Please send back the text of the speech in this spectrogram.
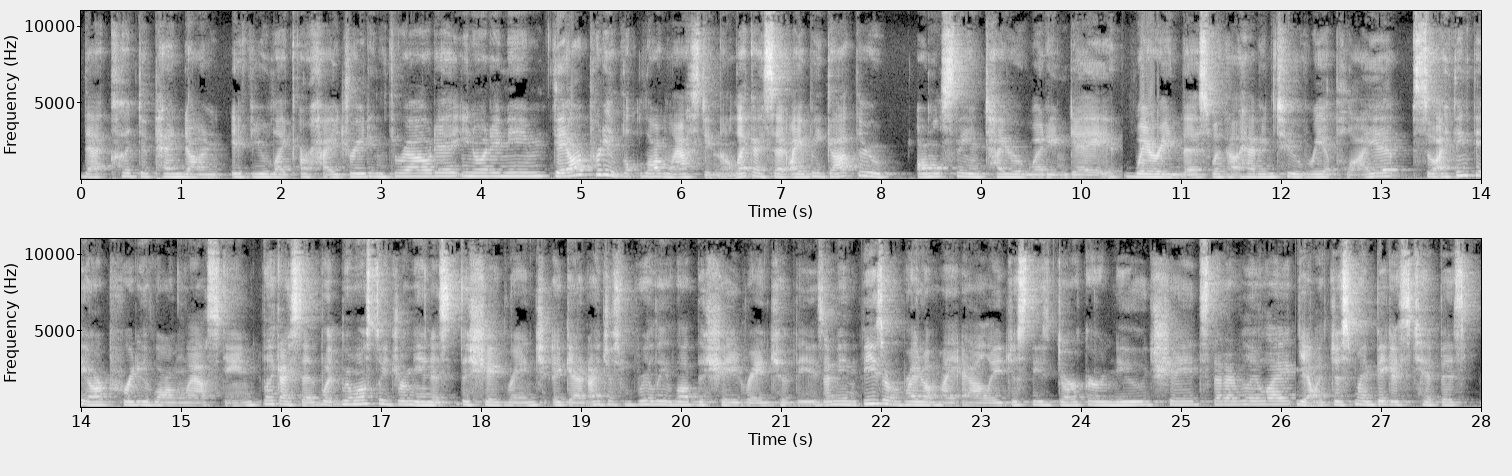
that could depend on if you like are hydrating throughout it, you know what I mean? They are pretty long lasting though. Like I said, I we got through almost the entire wedding day wearing this without having to reapply it. So I think they are pretty long lasting. Like I said, what mostly drew me in is the shade range again. I just really love the shade range of these. I mean, these are right up my alley, just these darker nude shades that I really like. Yeah, just my biggest tip is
